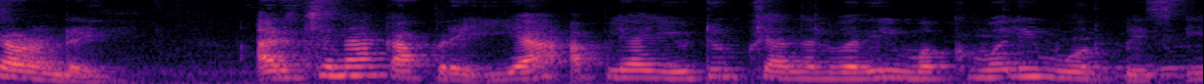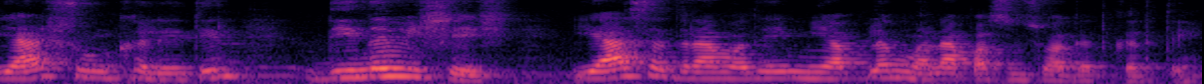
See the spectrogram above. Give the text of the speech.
नमस्कार मंडळी. अर्चना कापरे या आपल्या यूट्यूब चॅनलवरील मखमली मोरपीस या शृंखलेतील दिनविशेष या सदरामध्ये मी आपलं मनापासून स्वागत करते.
